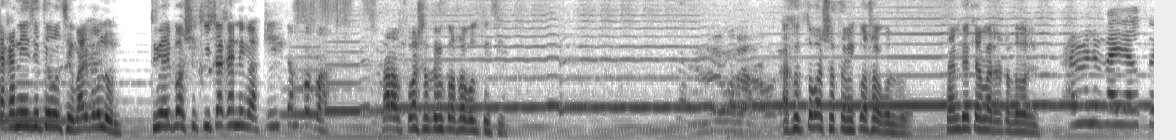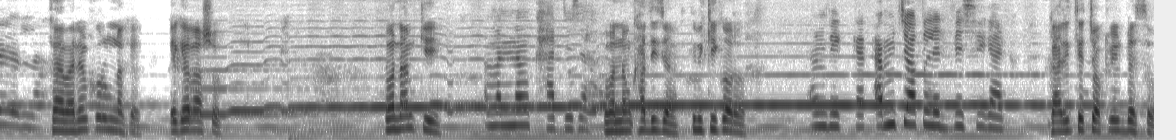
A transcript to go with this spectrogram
টাকা নিয়ে যেতে বলছে? ভাই বলুন। তুমি এই বয়সে কি টাকা নিবা? কি ইনকাম করবা? দাঁড়াও তোমার সাথে আমি কথা বলতেছি। এখন তোমার সাথে আমি কথা বলব। টাইম দিয়ে ক্যামেরাটা ধরেন। হ্যাঁ ভাইরাল করুন না কে। এখানে আসো। তোমার নাম কি? আমার নাম খাদিজা। তোমার নাম খাদিজা। তুমি কি করো? আমি ভিক্ষা আমি চকলেট বেশি খাই। গাড়িতে চকলেট বেচো।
